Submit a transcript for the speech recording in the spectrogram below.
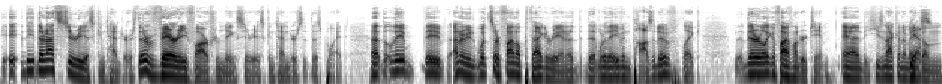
it, they, they're not serious contenders. They're very far from being serious contenders at this point. Uh, they they I don't even what's their final Pythagorean? Or th- were they even positive? Like they're like a 500 team, and he's not going to make Yes. them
